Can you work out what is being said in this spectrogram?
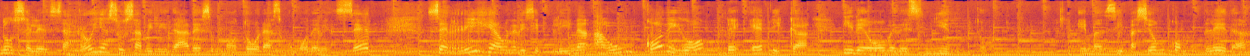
no se le desarrolla sus habilidades motoras como deben ser, se rige a una disciplina, a un código de ética y de obedecimiento. Emancipación completa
